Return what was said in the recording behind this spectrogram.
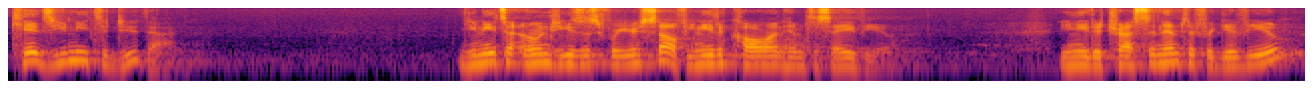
Kids, you need to do that. You need to own Jesus for yourself. You need to call on him to save you. You need to trust in him to forgive you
